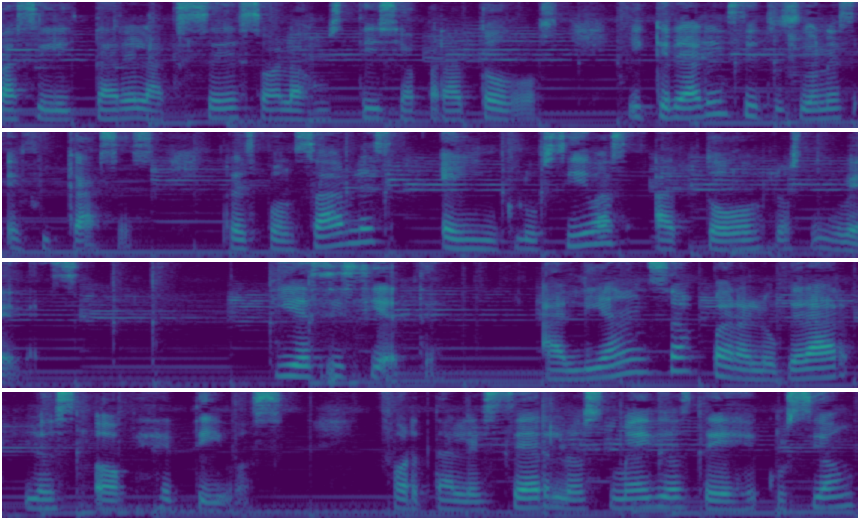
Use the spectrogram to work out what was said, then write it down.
Facilitar el acceso a la justicia para todos y crear instituciones eficaces, responsables e inclusivas a todos los niveles. 17 alianza para lograr los objetivos, fortalecer los medios de ejecución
